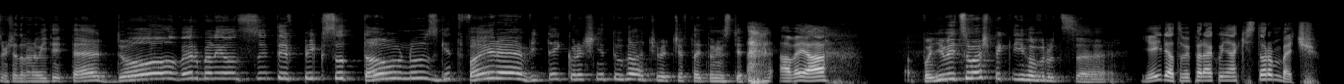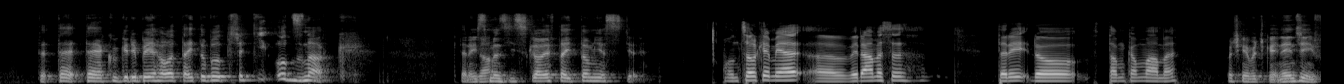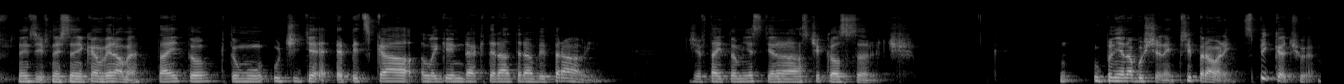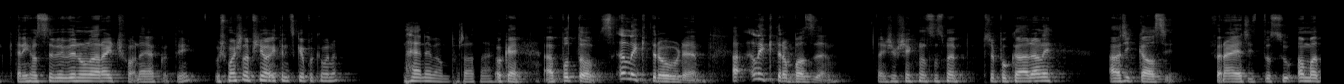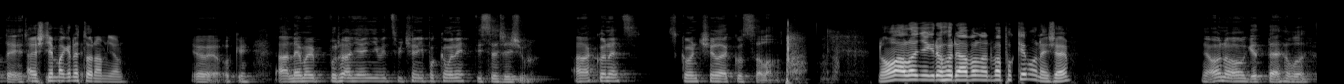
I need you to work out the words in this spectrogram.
jsem Šatrán, vítejte do Vermilion City v Pixel Townu s Getfirem. Vítej konečně tuhle člověče v tomto městě. A vy já. A podívej, co máš pěknýho v ruce. Jejda, to vypadá jako nějaký Stormbatch. To je jako kdyby, hele, tady to byl třetí odznak, který No. jsme získali v tomto městě. On celkem je, uh, vydáme se tedy do tam, kam máme. Počkej, počkej, nejdřív, nejdřív, než se někam vydáme. Tady to k tomu určitě epická legenda, která teda vypráví, že v tajto městě na nás čekal Search. Úplně nabušený, připravený, s Pikachuem, kterýho se vyvinul na Raichu, ne jako ty. Už máš lepšího elektrického Pokémona? Ne, nemám pořád, ne. OK. A potom s Elektroudem a Elektrobazem. Takže všechno, co jsme předpokládali. A říkal si, frajeři, to jsou amatéři. A ještě Magnetona měl. Jo, jo, ok. A nemají pořádně ani vycvičený Pokémony, ty se řežu. A nakonec skončil jako salát. No, ale někdo ho dával na dva Pokémony, že? Jo, no, GT, hele.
